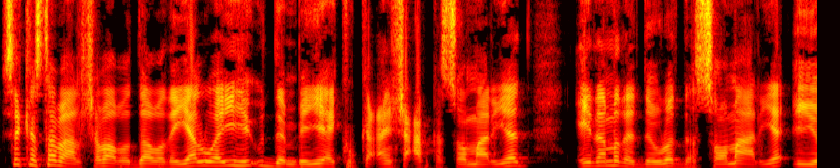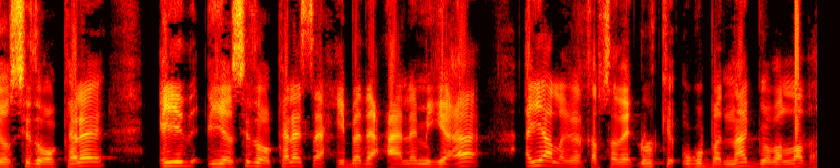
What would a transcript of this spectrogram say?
si kastaba al-shabaab oo daawadayaal waayihii u dambeeyey ay ku kaceen shacabka soomaaliyeed ciidamada dowladda soomaaliya iyo sidoo kale iyo sidoo kale saaxiibada caalamiga ah ayaa laga qabsaday dhulkii ugu badnaa gobollada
